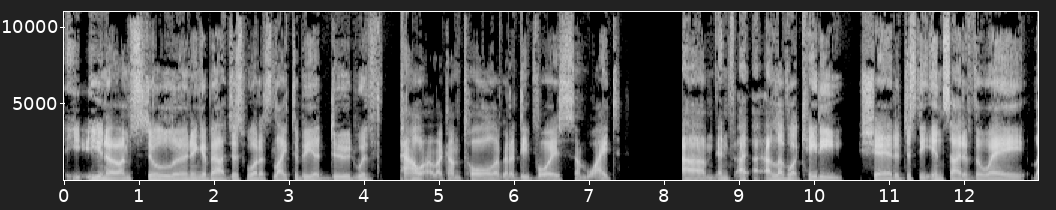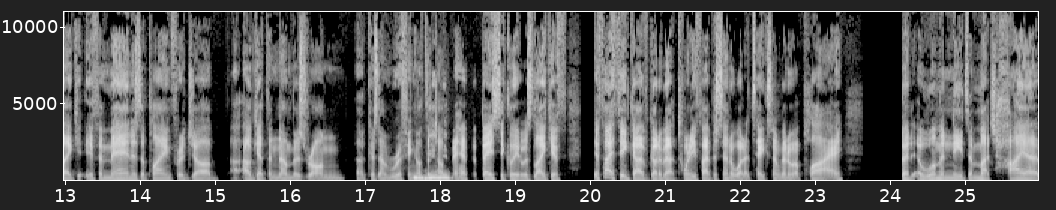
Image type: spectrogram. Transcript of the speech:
you know, I'm still learning about just what it's like to be a dude with power. Like I'm tall, I've got a deep voice, I'm white. Um, and I, I love what Kadi shared, just the insight of the way, like if a man is applying for a job, I'll get the numbers wrong because uh, I'm riffing off the top of mm-hmm. my head. But basically, it was like if if I think I've got about 25% of what it takes, I'm going to apply. But a woman needs a much higher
